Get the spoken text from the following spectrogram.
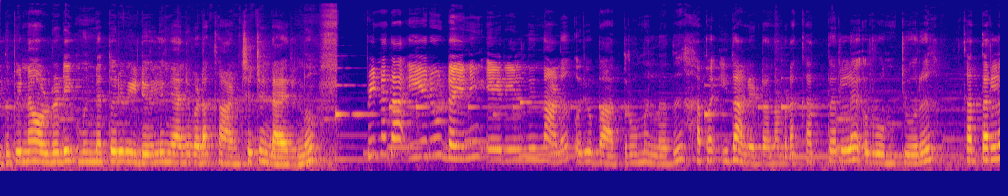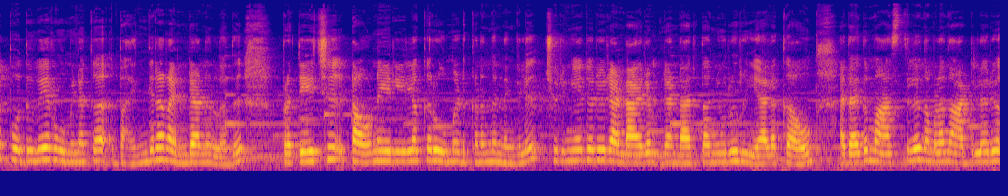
ഇത് പിന്നെ ഓൾറെഡി മുന്നത്തെ ഒരു വീഡിയോയിൽ ഞാൻ ഇവിടെ കാണിച്ചിട്ടുണ്ടായിരുന്നു. പിന്നെ ഇതാ ഈ ഒരു ഡൈനിങ് ഏരിയയിൽ നിന്നാണ് ഒരു ബാത്റൂം ഉള്ളത്. അപ്പോൾ ഇതാണ് കേട്ടോ നമ്മുടെ ഖത്തറിലെ റൂം ടൂറ് ഖത്തറിൽ പൊതുവേ റൂമിനൊക്കെ ഭയങ്കര റെന്റാണ് ഉള്ളത് പ്രത്യേകിച്ച് ടൗൺ ഏരിയയിലൊക്കെ റൂം എടുക്കണമെന്നുണ്ടെങ്കിൽ ചുരുങ്ങിയതൊരു രണ്ടായിരം രണ്ടായിരത്തി അഞ്ഞൂറ് റിയാലൊക്കെ ആവും. അതായത് മാസത്തിൽ നമ്മുടെ നാട്ടിലൊരു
